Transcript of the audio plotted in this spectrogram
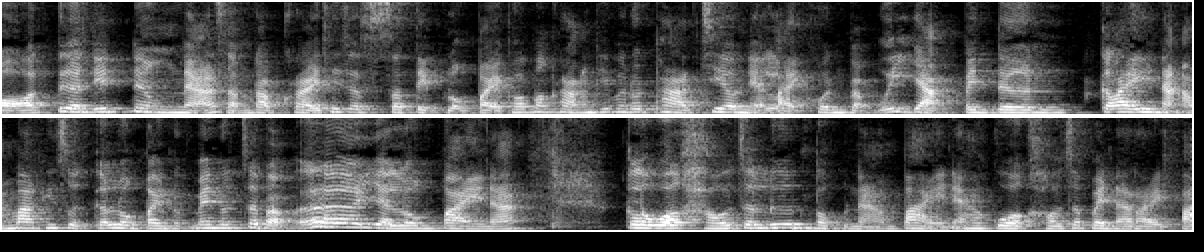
อเตือนนิดนึงนะสำหรับใครที่จะสเต็ปลงไปเพราะบางครั้งที่มนุษย์พาเที่ยวเนี่ยหลายคนแบบว่าอยากไปเดินใกล้น้ำมากที่สุดก็ลงไปไม่นุษย์จะแบบเอออย่าลงไปนะกลัวเขาจะลื่นตกน้ำไปนะคะกลัวเขาจะเป็นอะไรไป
